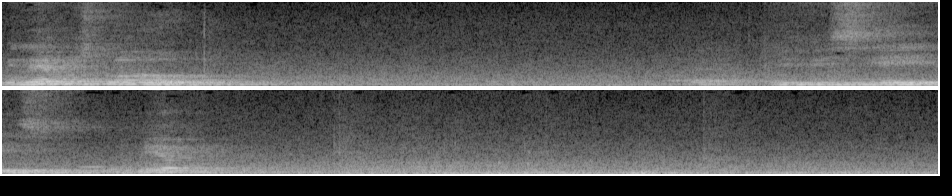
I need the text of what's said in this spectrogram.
Me lembro de quando vivenciei esse momento. O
